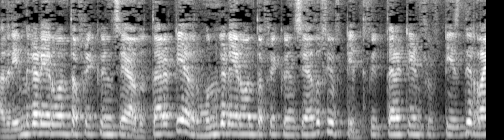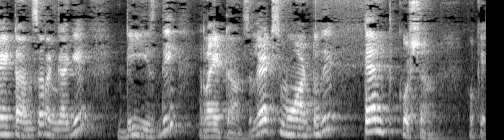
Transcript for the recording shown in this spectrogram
ಅದ್ರ ಹಿಂದ್ಗಡೆ ಇರುವಂತ ಫ್ರೀಕ್ವೆನ್ಸಿ ಯಾವುದು? ತರ್ಟಿ ಅದ್ರ ಮುಂದ್ಗಡೆ ಇರುವಂತ ಫ್ರೀಕ್ವೆನ್ಸಿ ಯಾವುದು? Fifty thirty and fifty is the right answer ಹಂಗಾಗಿ D is the right answer let's move on to the tenth question okay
